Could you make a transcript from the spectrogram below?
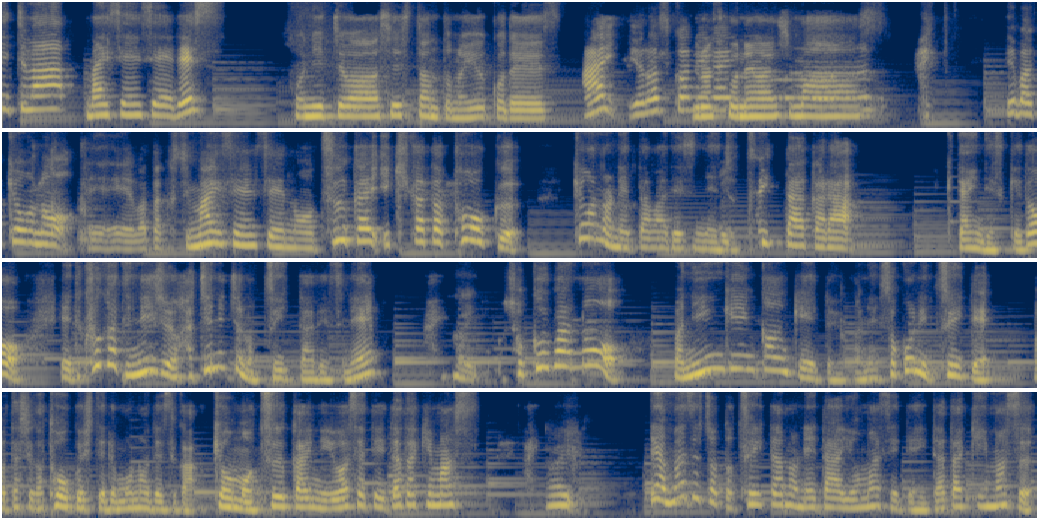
にちは、まい先生です。こんにちは、アシスタントのゆうこです。はい、よろしくお願いします。はい、では今日の、えー、私まい先生の痛快生き方トーク。今日のネタはですね、ツイッターからいきたいんですけど、えーと、9月28日のツイッターですね。はい、職場の、まあ、人間関係というかね、そこについて私がトークしているものですが、今日も痛快に言わせていただきます。はい、ではまずちょっとツイッターのネタ読ませていただきます。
